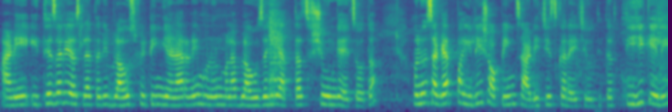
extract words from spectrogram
आणि इथे जरी असल्या तरी ब्लाऊज फिटिंग येणार नाही म्हणून मला ब्लाऊजही आत्ताच शिवून घ्यायचं होतं. म्हणून सगळ्यात पहिली शॉपिंग साडीचीच करायची होती. तर तीही केली.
